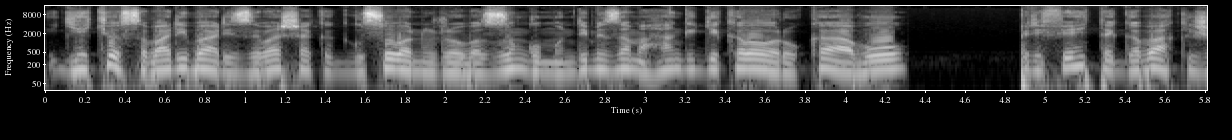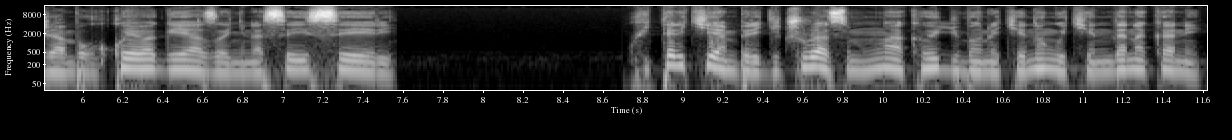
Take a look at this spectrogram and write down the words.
Igihe cyose abari barize bashakaga gusobanurira abazungu mu ndimi z'amahanga iby'akababaro kabo perefe yahitaga baka ijambo kuko yabaga yazanye na CSR ku itariki ya mbere gicurasi mu mwaka w'igihumbi magana cyenda mirongo icyenda na kane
